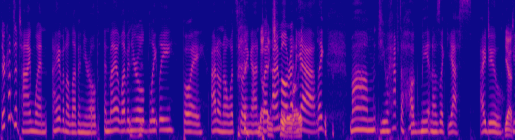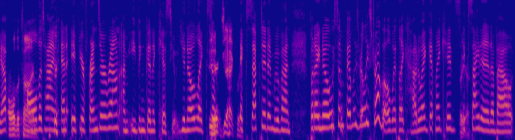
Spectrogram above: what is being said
there comes a time when I have an 11 year old and my mm-hmm. 11 year old lately, boy, I don't know what's going on, but I'm cool, already, right? yeah, like, mom, do you have to hug me? And I was like, yes, I do. Yes, yep, all the time. All the time. and if your friends are around, I'm even going to kiss you, you know, like, so yeah, exactly. accept it and move on. But I know some families really struggle with, like, how do I get my kids oh, yeah. excited about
